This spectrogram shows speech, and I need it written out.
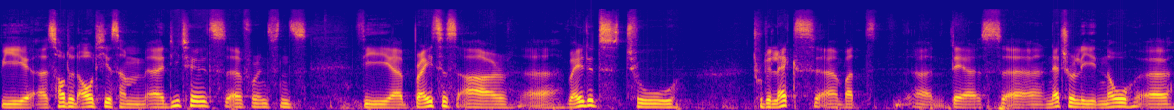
we uh, sorted out here some uh, details. for instance, the braces are welded to, to the legs, but there's naturally no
